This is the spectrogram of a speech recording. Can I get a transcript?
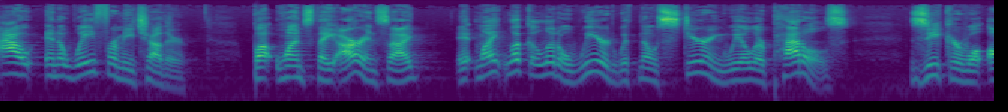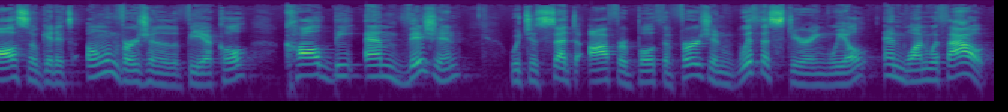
out and away from each other. But once they are inside, it might look a little weird with no steering wheel or pedals. Zeekr will also get its own version of the vehicle called the M Vision, which is said to offer both a version with a steering wheel and one without.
